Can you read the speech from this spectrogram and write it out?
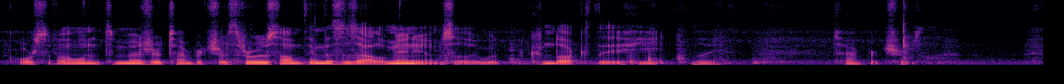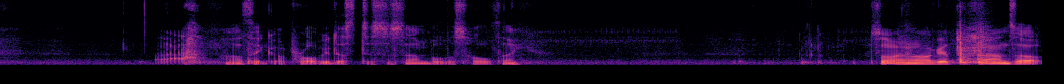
of course, if I wanted to measure temperature through something, this is aluminium, so it would conduct the heat, the temperature. Ah, I think I'll probably just disassemble this whole thing. So I'll get the fans out.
